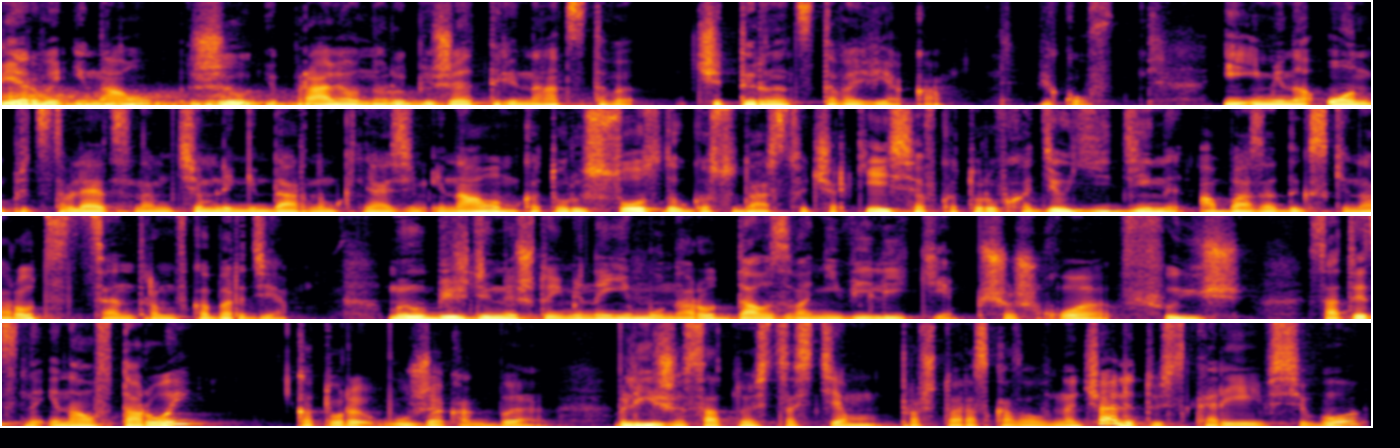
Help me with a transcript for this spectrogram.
Первый Инал жил и правил на рубеже 13-14 века веков. И именно он представляется нам тем легендарным князем Иналом, который создал государство Черкесия, в которое входил единый абаза-адыгский народ с центром в Кабарде. Мы убеждены, что именно ему народ дал звание Великий, Пшишхо, Фыщ. Соответственно, Инал II, который уже как бы ближе соотносится с тем, про что я рассказывал в начале, то есть, скорее всего,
